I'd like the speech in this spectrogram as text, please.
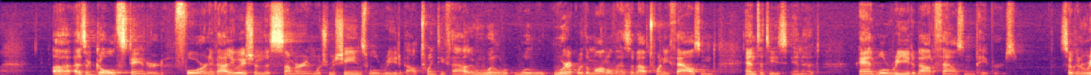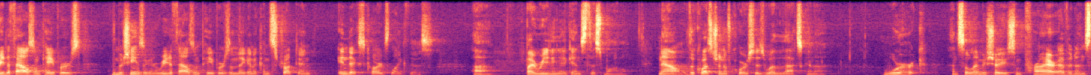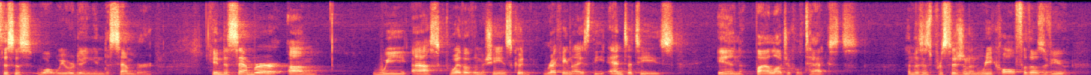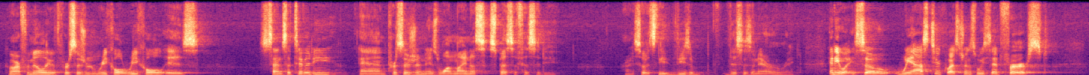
uh, as a gold standard for an evaluation this summer in which machines will read about 20,000, will, will work with a model that has about 20,000 entities in it and will read about 1,000 papers. So we're going to read thousand papers. The machines are going to read thousand papers, and they're going to construct index cards like this uh, by reading against this model. Now, the question, of course, is whether that's going to work. And so let me show you some prior evidence. This is what we were doing in December. In December, um, we asked whether the machines could recognize the entities in biological texts. And this is precision and recall. For those of you who aren't familiar with precision and recall, recall is sensitivity and precision is one minus specificity. Right, so it's the, these are, this is an error rate. Anyway, so we asked two questions. We said first,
